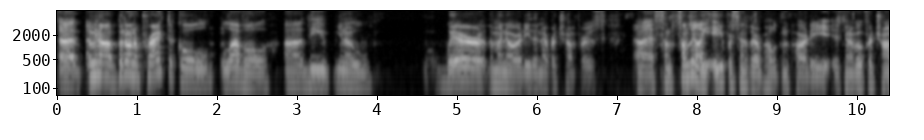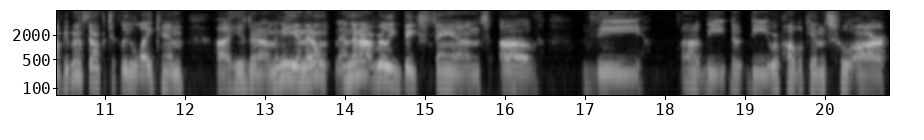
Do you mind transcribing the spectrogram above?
Uh, I mean, uh, but on a practical level, uh, the you know where the minority, the never Trumpers, uh, some, something like 80% of the Republican Party is going to vote for Trump, even if they don't particularly like him. Uh, he's their nominee, and they don't, and they're not really big fans of the uh, the, the, the Republicans who are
